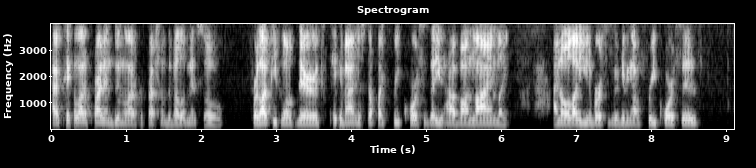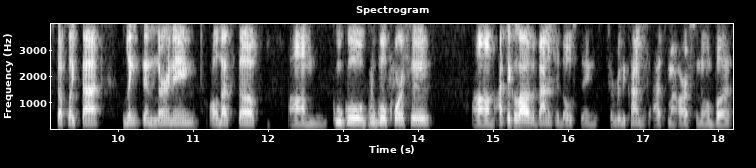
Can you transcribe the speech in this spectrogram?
I, I, take a lot of pride in doing a lot of professional development. So for a lot of people out there, to take advantage of stuff like free courses that you have online, like I know a lot of universities are giving out free courses, stuff like that. LinkedIn Learning, all that stuff. Um, Google Google courses. Um, I take a lot of advantage of those things to really kind of just add to my arsenal. But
